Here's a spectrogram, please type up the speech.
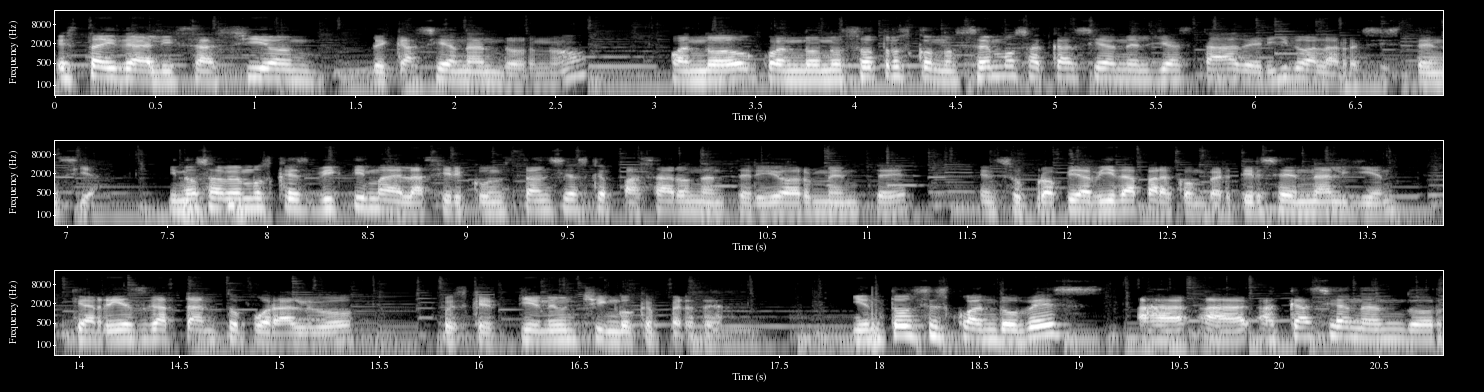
esta idealización de Cassian Andor, ¿no? Cuando, cuando nosotros conocemos a Cassian, él ya está adherido a la resistencia y no sabemos que es víctima de las circunstancias que pasaron anteriormente en su propia vida para convertirse en alguien que arriesga tanto por algo, pues que tiene un chingo que perder. Y entonces cuando ves a, a, Cassian Andor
